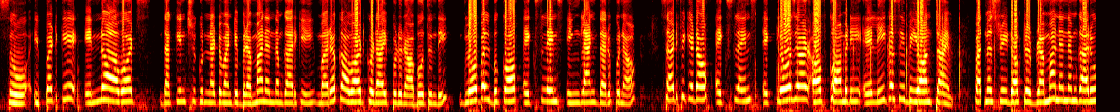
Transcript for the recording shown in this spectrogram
సో ఇప్పటికే ఎన్నో అవార్డ్స్ దక్కించుకున్నటువంటి బ్రహ్మానందం గారికి మరొక అవార్డు కూడా ఇప్పుడు రాబోతుంది. Global book of excellence England తరపున certificate of excellence a closure of comedy a legacy beyond time Padmashri doctor Brahmanandam గారు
